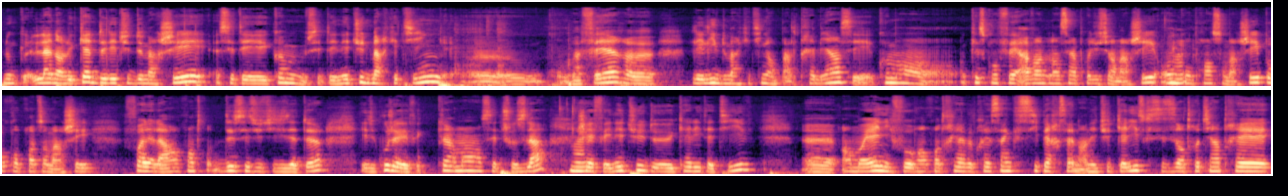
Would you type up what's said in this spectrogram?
Donc là, dans le cadre de l'étude de marché, c'était comme c'était une étude marketing euh, qu'on va faire. Euh, les livres de marketing en parlent très bien. C'est comment, qu'est-ce qu'on fait avant de lancer un produit sur un marché? On comprend son marché. Pour comprendre son marché, faut aller à la rencontre de ses utilisateurs. Et du coup, j'avais fait clairement cette chose-là. J'avais fait une étude qualitative. Euh, en moyenne, il faut rencontrer à peu près 5-6 personnes en étude quali, parce que c'est des entretiens très,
